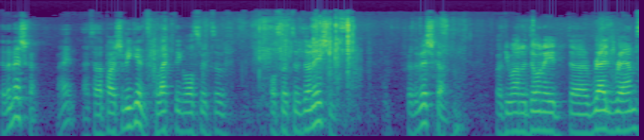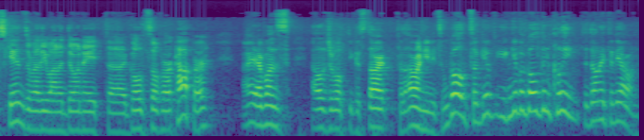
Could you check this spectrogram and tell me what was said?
to the Mishkan. Right? That's how the parsha begins, collecting all sorts of all sorts of donations for the Mishkan. Whether you want to donate uh, red ram skins or whether you want to donate uh, gold, silver, or copper, right? Everyone's eligible. You can start for the Aron. You need some gold, so give you can give a golden clean to donate to the Aron.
